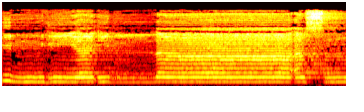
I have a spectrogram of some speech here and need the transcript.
إن هي إلا أسماء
